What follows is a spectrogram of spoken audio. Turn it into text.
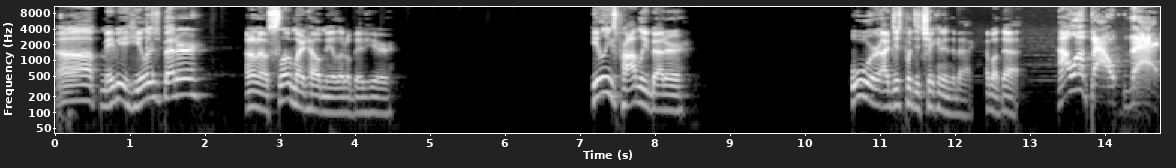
Uh, maybe a healer's better. I don't know. Slow might help me a little bit here. Healing's probably better. Or I just put the chicken in the back. How about that? How about that?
